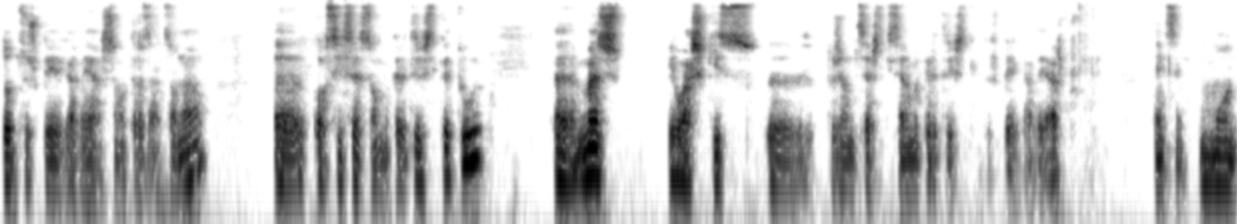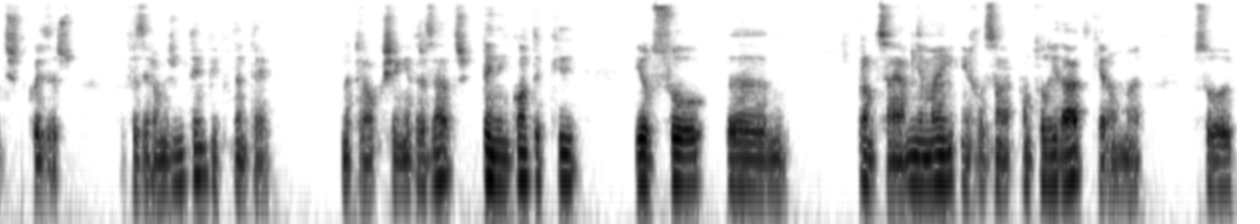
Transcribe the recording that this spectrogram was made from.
todos os PHDAs são atrasados ou não, uh, ou se isso é só uma característica tua, uh, mas eu acho que isso, uh, tu já me disseste que isso era uma característica dos PHDAs, porque têm sempre montes de coisas para fazer ao mesmo tempo e, portanto, é natural que cheguem atrasados, tendo em conta que eu sou pronto, sai à minha mãe em relação à pontualidade, que era uma pessoa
